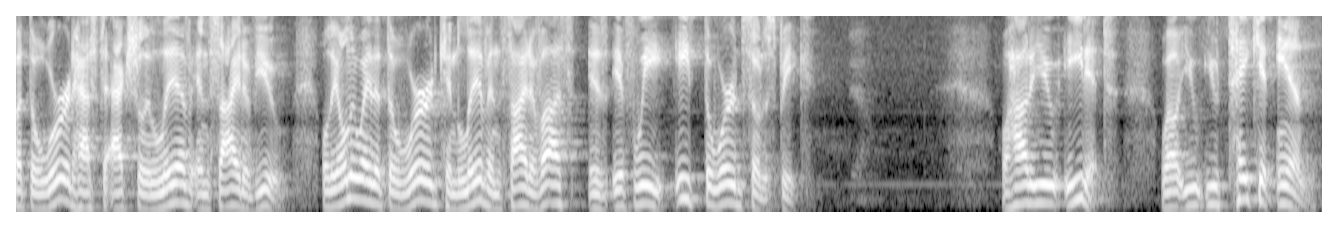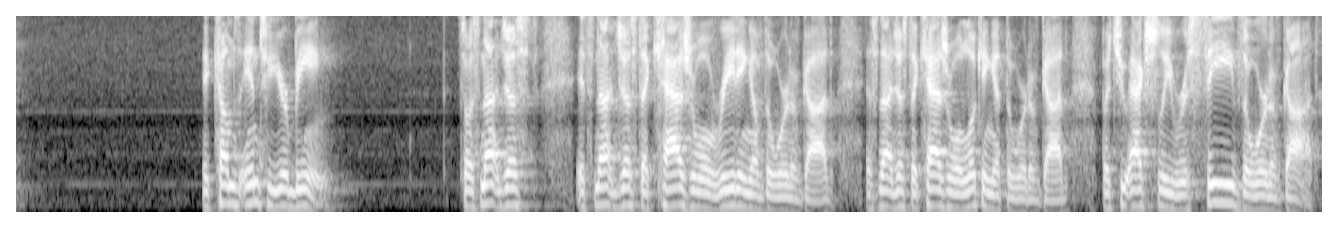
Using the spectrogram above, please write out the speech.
But the word has to actually live inside of you. Well, the only way that the word can live inside of us is if we eat the word, so to speak. Well, how do you eat it? Well, you, you take it in, it comes into your being. So it's not just it's not just a casual reading of the word of God. It's not just a casual looking at the word of God, but you actually receive the word of God.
